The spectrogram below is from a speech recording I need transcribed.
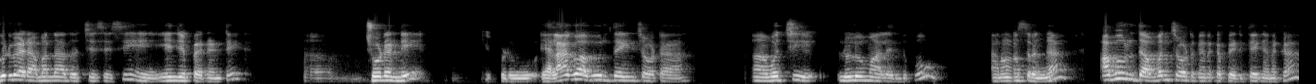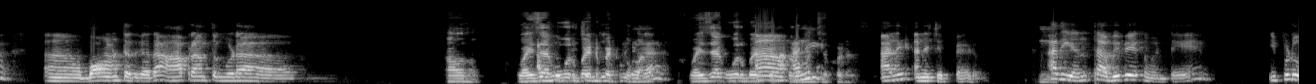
గుడివాడ అమర్నాథ్ వచ్చేసేసి ఏం చెప్పాడంటే చూడండి ఇప్పుడు ఎలాగో అభివృద్ధి అయిన చోట వచ్చి లులుమాల్ ఎందుకు అనవసరంగా అభివృద్ధి అవ్వని చోట కనుక పెడితే గనక ఆ, బాగుంటది కదా ఆ ప్రాంతం కూడా అవును. వైజాగ్ ఊరు బయట వైజాగ్ ఊరు బయట అని- చెప్పాడు. అని అని చెప్పాడు. అది ఎంత అవివేకం అంటే ఇప్పుడు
